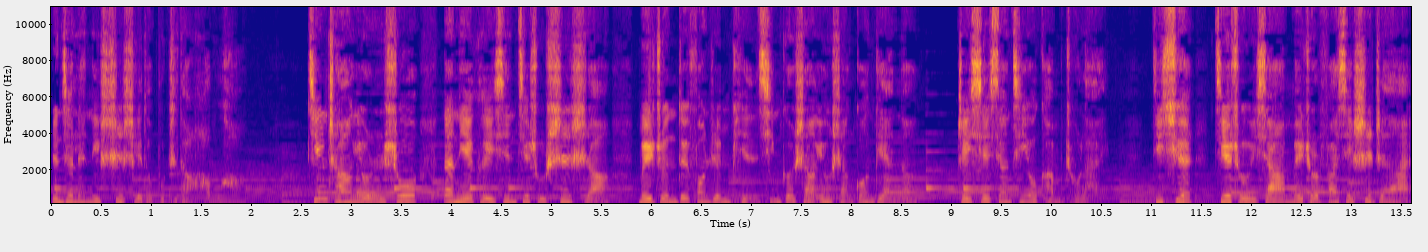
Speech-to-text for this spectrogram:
人家连你是谁都不知道，好不好？经常有人说，那你也可以先接触试试啊，没准对方人品、性格上有闪光点呢。这些相亲又看不出来。的确，接触一下，没准发现是真爱，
